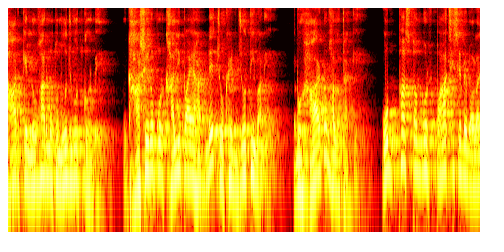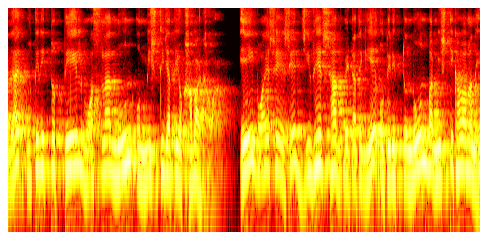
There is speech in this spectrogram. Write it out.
হাড়কে লোহার মতো মজবুত করবে। ঘাসের ওপর খালি পায়ে হাঁটলে চোখের জ্যোতি বাড়ে এবং হার্টও ভালো থাকে। অভ্যাস নম্বর পাঁচ হিসেবে বলা যায় অতিরিক্ত তেল, মশলা, নুন ও মিষ্টি জাতীয় খাবার খাওয়া। এই বয়সে এসে জিভের স্বাদ মেটাতে গিয়ে অতিরিক্ত নুন বা মিষ্টি খাওয়া মানে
